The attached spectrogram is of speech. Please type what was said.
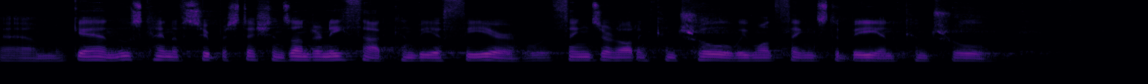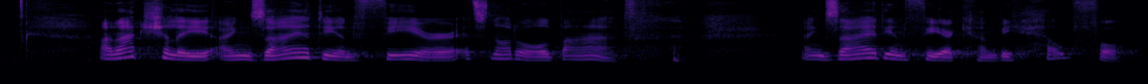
Um, again, those kind of superstitions underneath that can be a fear. Things are not in control. We want things to be in control. And actually, anxiety and fear, it's not all bad. anxiety and fear can be helpful.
